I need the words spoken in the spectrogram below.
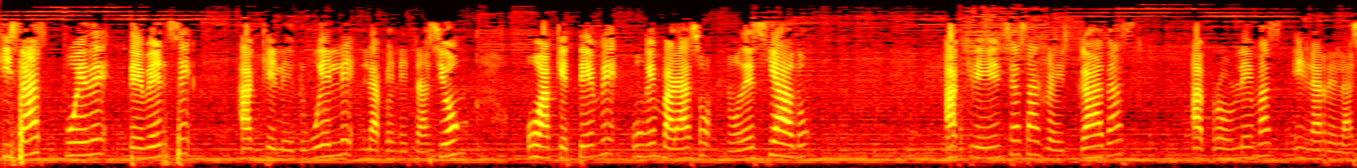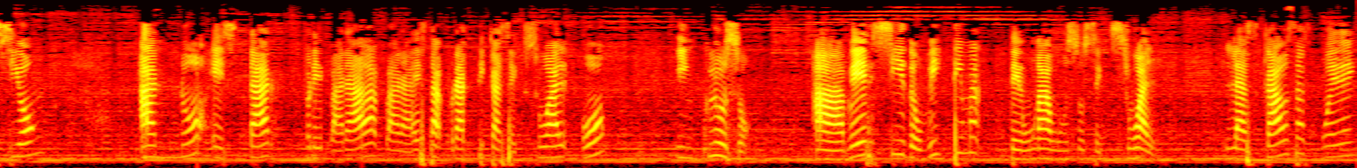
Quizás puede deberse a que le duele la penetración o a que teme un embarazo no deseado, a creencias arriesgadas, a problemas en la relación, a no estar preparada para esta práctica sexual o incluso a haber sido víctima de un abuso sexual. Las causas pueden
